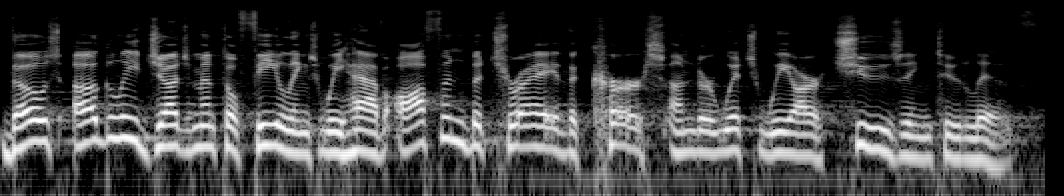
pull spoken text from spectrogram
Those ugly judgmental feelings we have often betray the curse under which we are choosing to live.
